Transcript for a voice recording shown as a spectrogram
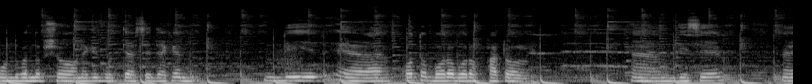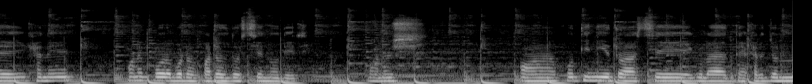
বন্ধু বান্ধব সহ অনেকে ঘুরতে আসছে, দেখেন। কত বড় বড় ফাটল দিছে। এখানে অনেক বড় বড় ফাটল ধরছে নদীর। মানুষ প্রতিনিয়ত আসছে এগুলা দেখার জন্য।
